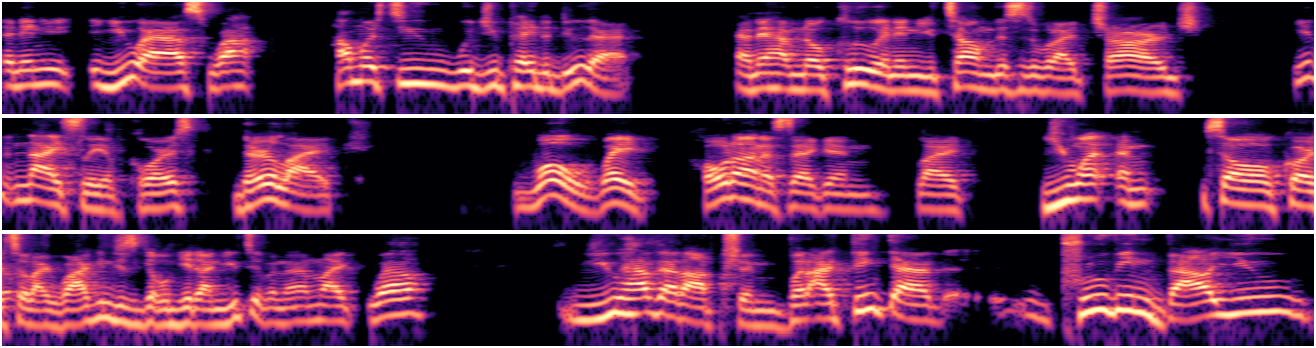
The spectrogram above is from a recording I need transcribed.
and then you you ask, well, how much do you would you pay to do that? And they have no clue, and then you tell them this is what I charge, you know, nicely, of course. They're like, whoa, wait, hold on a second, like you want, and so of course they're like, well, I can just go get on YouTube, and I'm like, well. You have that option, but I think that proving value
